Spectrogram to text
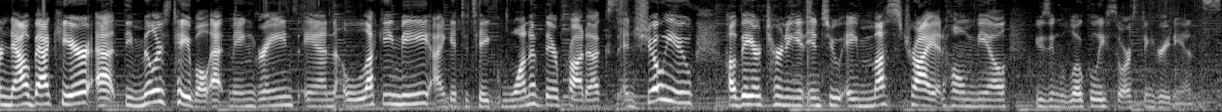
are now back here at the Miller's Table at Maine Grains, and lucky me, I get to take one of their products and show you how they are turning it into a must-try at home meal using locally sourced ingredients.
